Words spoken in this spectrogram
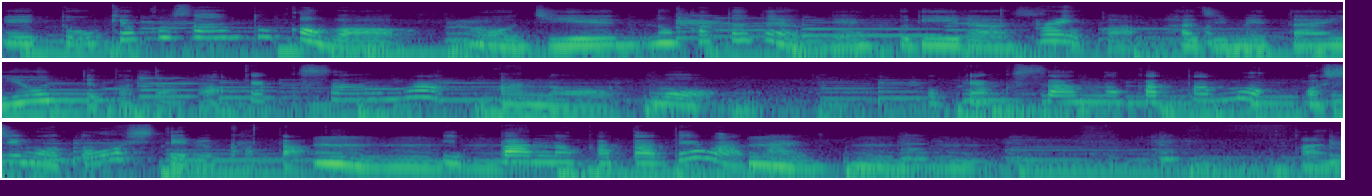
えっ、とお客さんとかはもう自営の方だよね。フリーランスとか始めたいよって方が。お客さんはあのもうお客さんの方もお仕事をしてる方、うんうんうん。一般の方ではない。うんうんうん感じ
